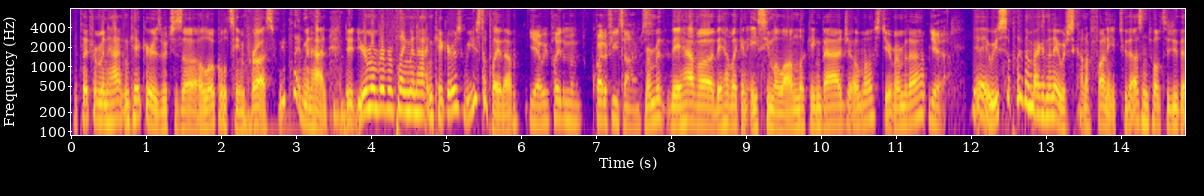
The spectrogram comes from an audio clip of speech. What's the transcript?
He played for Manhattan Kickers, which is a, a local team for us. We played Manhattan. Did you remember ever playing Manhattan Kickers? We used to play them. Yeah, we played them quite a few times. Remember they have a they have like an AC Milan looking badge almost. Do you remember that? Yeah. Yeah, we used to play them back in the day, which is kind of funny. 2012 to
